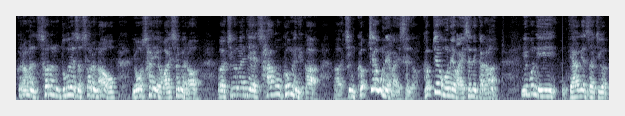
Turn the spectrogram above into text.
그러면 32에서 39, 요 사이에 와 있으면은, 어, 지금 이제 사구 금이니까, 어, 지금 급제운에 와 있어요. 급제운에 와 있으니까는, 이분이 대학에서 지금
